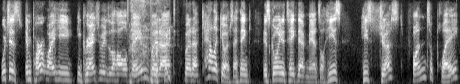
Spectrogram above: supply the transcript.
which is in part why he he graduated to the Hall of Fame. But uh, but uh, Kalecgos, I think, is going to take that mantle. He's he's just fun to play.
